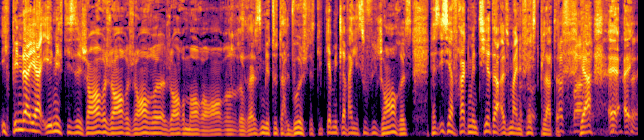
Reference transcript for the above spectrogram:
ich bin da ja eh nicht diese Genre, Genre, Genre, Genre, Genre, das ist mir total wurscht. Es gibt ja mittlerweile so viele Genres. Das ist ja fragmentierter als meine Festplatte. das war- ja, äh, äh,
